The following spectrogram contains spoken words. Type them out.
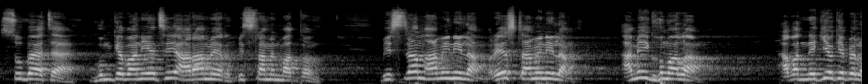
সুবাতা। ঘুমকে বানিয়েছি আরামের, বিশ্রামের মাধ্যম। বিশ্রাম আমি নিলাম রেস্ট আমি নিলাম, আমি ঘুমালাম। আবার নেকিও কে পেল?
